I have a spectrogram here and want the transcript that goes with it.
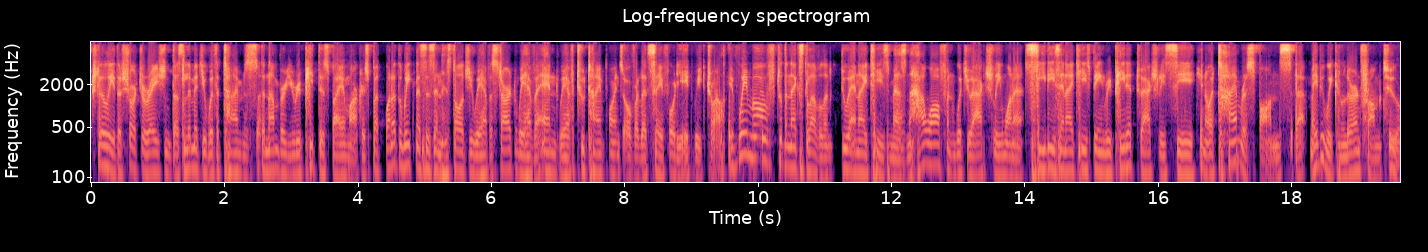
clearly, the short duration does limit you with the times, the number you repeat these biomarkers. But one of the weaknesses in histology, we have a start and we have an end. We have two time points over, let's say, 48 week trial. If we move to the next level and do NITs, Mazen, how often would you actually want to see these NITs being repeated to actually see, you know, a time response that maybe we can learn from too?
